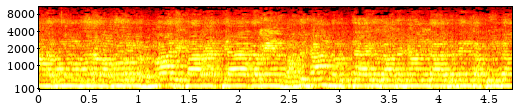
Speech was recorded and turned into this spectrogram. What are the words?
पांडवों मुरमुरम हमारे कारण त्याग करें भद्रशान रुद्राय दार्शनिक पिंडा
